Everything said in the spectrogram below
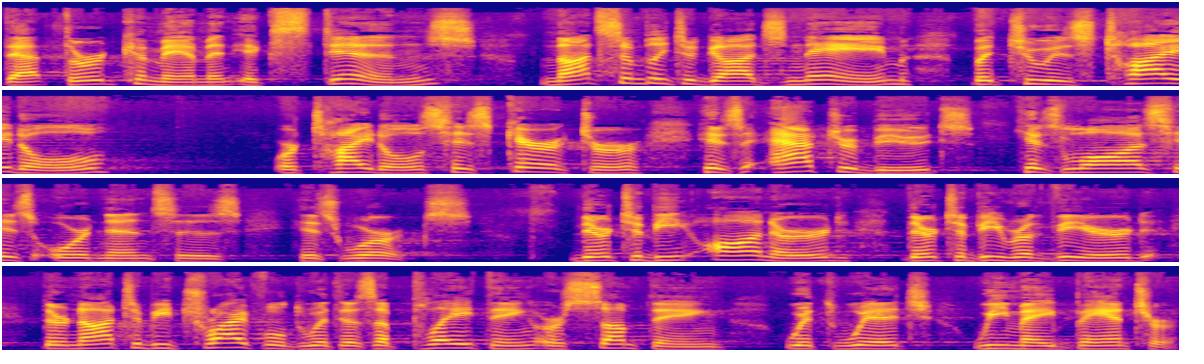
that third commandment extends not simply to God's name, but to his title or titles, his character, his attributes, his laws, his ordinances, his works. They're to be honored, they're to be revered, they're not to be trifled with as a plaything or something with which we may banter.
